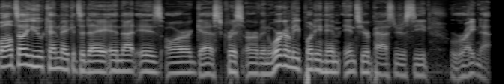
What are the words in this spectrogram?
well, I'll tell you who can make it today, and that is our guest, Chris Irvin. We're going to be putting him into your passenger seat right now.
